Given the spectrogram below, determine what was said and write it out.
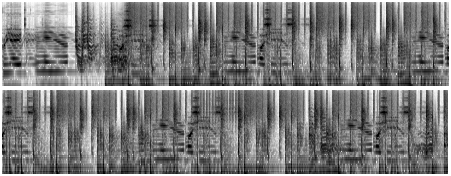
create new voices. New voices. New voices. New voices. New voices.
